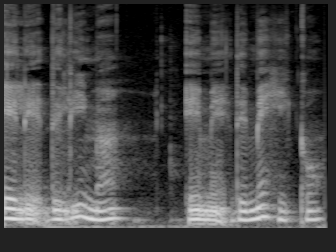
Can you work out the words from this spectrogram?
L de Lima, M de México,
